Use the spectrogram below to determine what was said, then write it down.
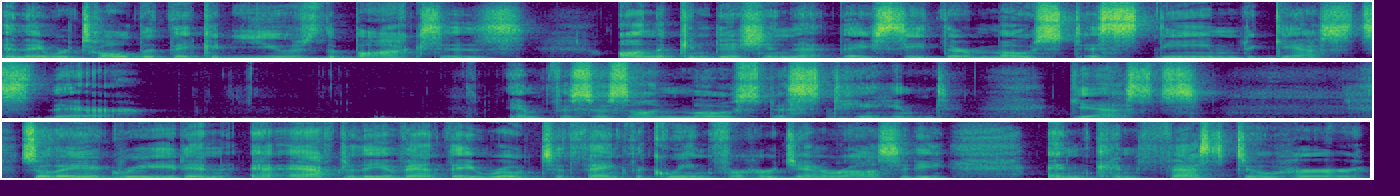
and they were told that they could use the boxes on the condition that they seat their most esteemed guests there. Emphasis on most esteemed guests. So they agreed, and after the event, they wrote to thank the Queen for her generosity and confessed to her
